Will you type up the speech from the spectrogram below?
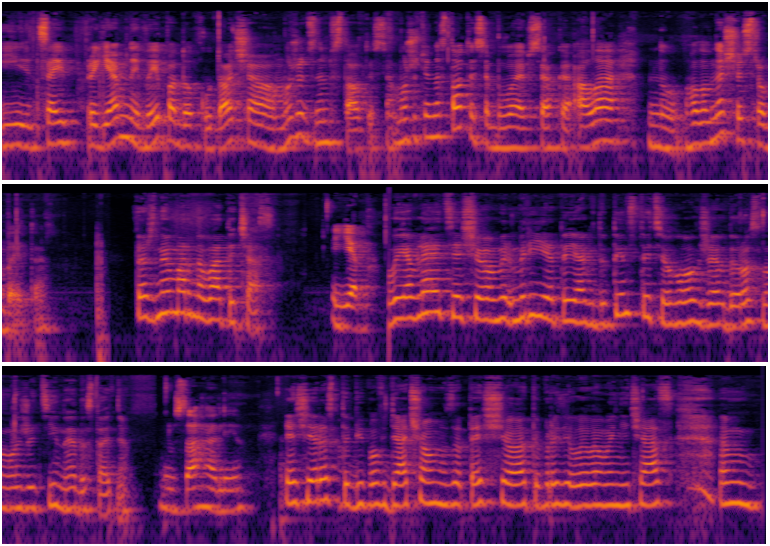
і цей приємний випадок, удача можуть з ним статися. Можуть і не статися, буває всяке, але ну, головне щось робити. Тож не марнувати час. Єп. Виявляється, що мріяти як в дитинстві цього вже в дорослому житті недостатньо. Взагалі. Я ще раз тобі повдячу за те, що ти приділила мені час. Ем,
